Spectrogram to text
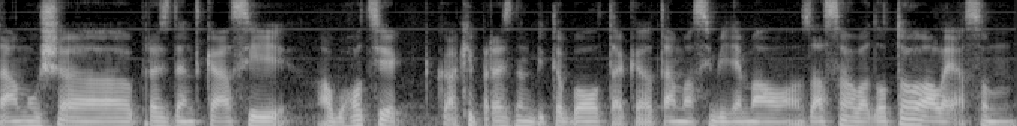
tam už prezidentka asi, alebo hoci aký prezident by to bol, tak eh, tam asi by nemal zasahovať do toho, ale ja som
